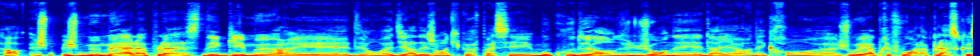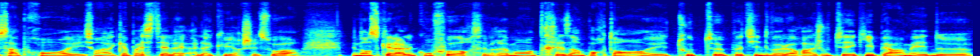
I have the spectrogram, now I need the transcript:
Alors, je, je me mets à la place des gamers et des, on va dire des gens qui peuvent passer beaucoup d'heures dans une journée derrière un écran euh, à jouer. Après, il faut voir la place que ça prend et si on a la capacité à la- à l'accueillir chez soi. Mais dans ce cas-là, le confort, c'est vraiment très important et toute petite valeur ajoutée qui permet de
